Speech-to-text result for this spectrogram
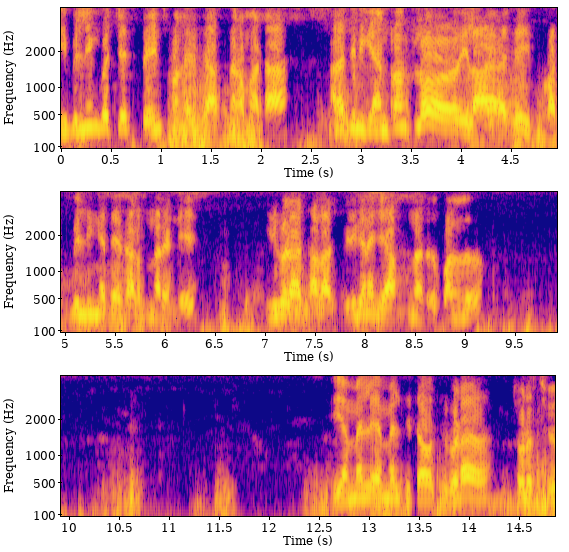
ఈ బిల్డింగ్ వచ్చేసి పెయింట్స్ పనులు చేస్తున్నారు అనమాట అలా దీనికి ఎంట్రన్స్లో ఇలా అయితే కొత్త బిల్డింగ్ అయితే కడుతున్నారండి. ఇది కూడా చాలా స్పీడ్ గానే చేస్తున్నారు పనులు. ఈ ఎమ్మెల్యే ఎమ్మెల్సీ టవర్స్ కూడా చూడొచ్చు.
